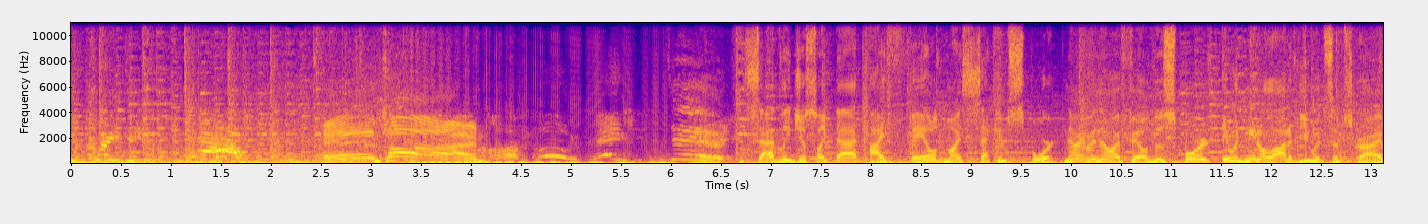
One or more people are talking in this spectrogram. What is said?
You're crazy! Ow! And time! Sadly, just like that, I failed my second sport. Now, even though I failed this sport, it would mean a lot if you would subscribe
